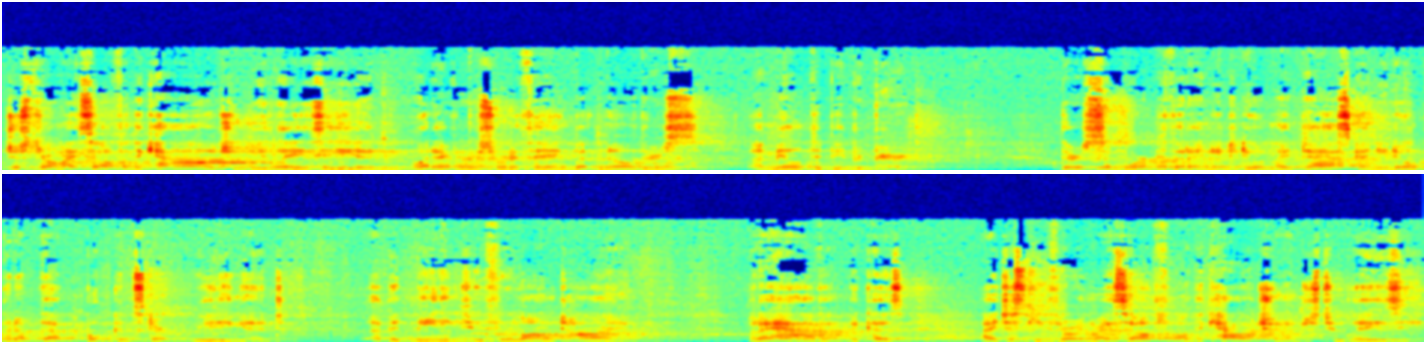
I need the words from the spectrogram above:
just throw myself on the couch and be lazy and whatever sort of thing. But no, there's a meal to be prepared. There's some work that I need to do at my desk. I need to open up that book and start reading it. I've been meaning to for a long time, but I haven't because I just keep throwing myself on the couch and I'm just too lazy.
